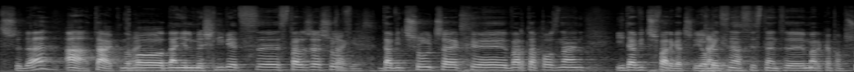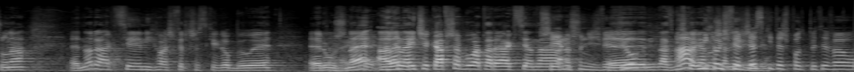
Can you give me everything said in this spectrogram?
3D? A, tak, no Tak. bo Daniel Myśliwiec, e, Stal Rzeszów, Tak. Dawid Szulczek, e, Warta Poznań i Dawid Szwarga, czyli Tak obecny jest. asystent e, Marka Papszuna. E, No reakcje Michała Świerczewskiego były e, różne, Tak. ale Michał- najciekawsza była ta reakcja na... Przy Januszu Niedźwiedziu. e, nazwisko A Michał Świerczewski też podpytywał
